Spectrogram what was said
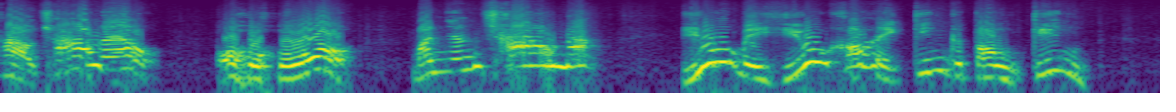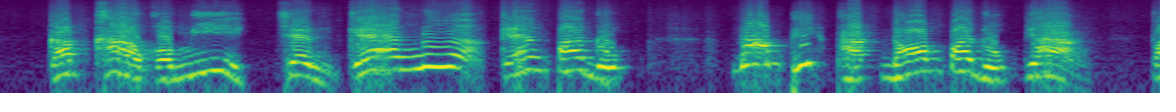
ข้าวเช้าแล้ว โอ้โห มันยังเช้านะหิวไม่หิวเขาให้กินก็ต้องกิน กับข้าวก็มี เช่น แกงเนื้อ แกงปลาดุก น้ำพริกผักดองปลาดุกย่างไต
